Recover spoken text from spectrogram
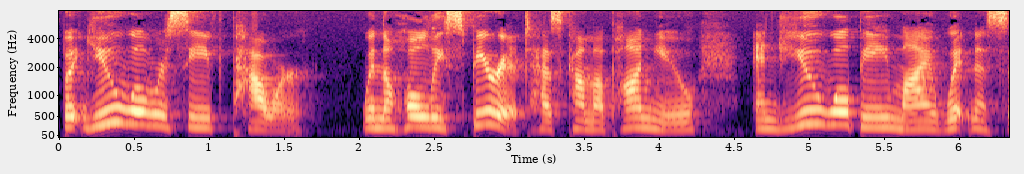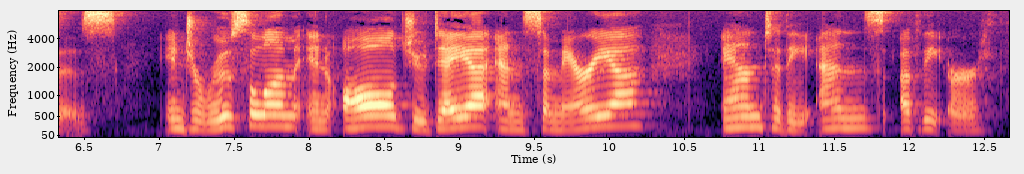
but you will receive power when the Holy Spirit has come upon you, and you will be my witnesses in Jerusalem, in all Judea and Samaria, and to the ends of the earth.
